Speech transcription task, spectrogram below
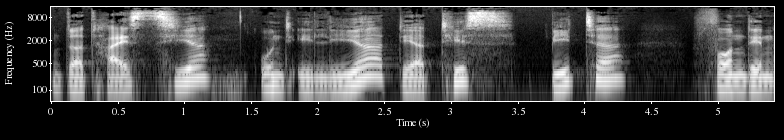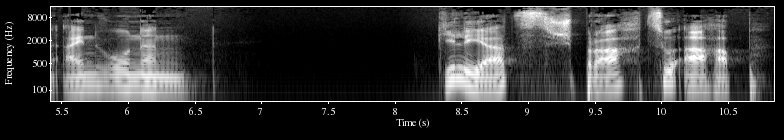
Und dort heißt es hier, und Elia, der Tisbiter von den Einwohnern Gileads, sprach zu Ahab,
